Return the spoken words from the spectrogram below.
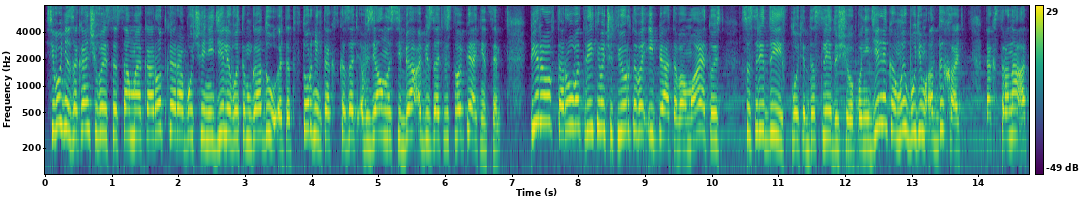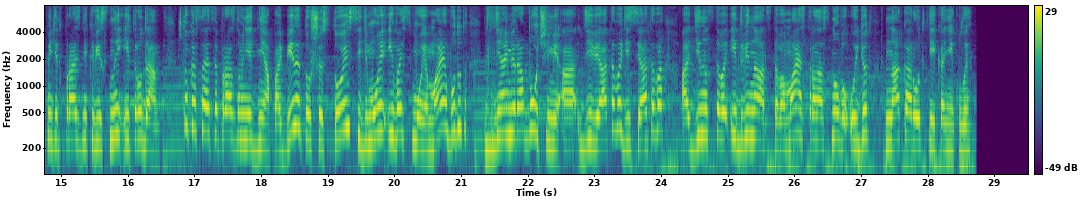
Сегодня заканчивается самая короткая рабочая неделя в этом году. Этот вторник, так сказать, взял на себя обязательства пятницы. 1, 2, 3, 4 и 5 мая, то есть со среды вплоть до следующего понедельника мы будем отдыхать. Так страна отметит праздник весны и труда. Что касается празднования Дня Победы, то 6, 7 и 8 мая будут днями рабочими, а 9, 10, 11 и 12 мая страна снова уйдет на короткие каникулы.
